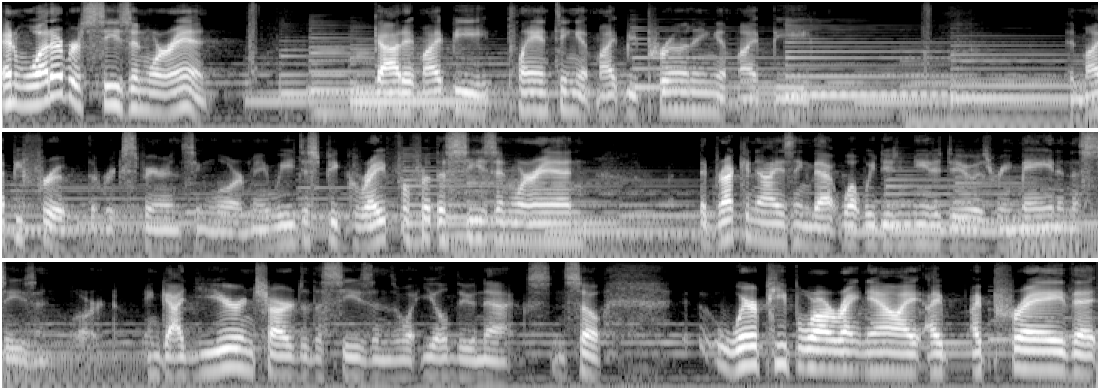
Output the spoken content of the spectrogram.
And whatever season we're in, God, it might be planting, it might be pruning, it might be it might be fruit that we're experiencing, Lord. May we just be grateful for the season we're in and recognizing that what we do need to do is remain in the season, Lord. And God, you're in charge of the seasons and what you'll do next. And so where people are right now, I, I, I pray that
